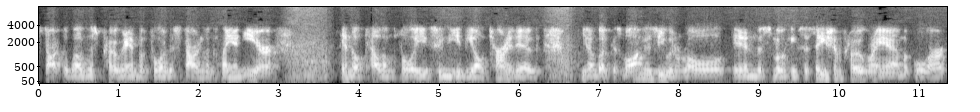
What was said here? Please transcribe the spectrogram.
start the wellness program before the start of the plan year and they'll tell employees who need the alternative, you know, look, as long as you enroll in the smoking cessation program or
